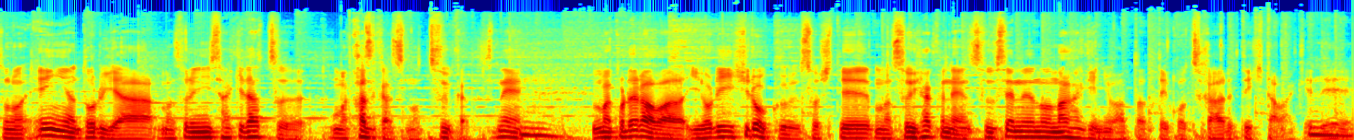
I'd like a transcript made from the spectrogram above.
その円やドルや、まあ、それに先立つ、まあ、数々の通貨ですね、まあ、これらはより広くそして、まあ、数百年数千年の長きにわたってこう使われてきたわけで,、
